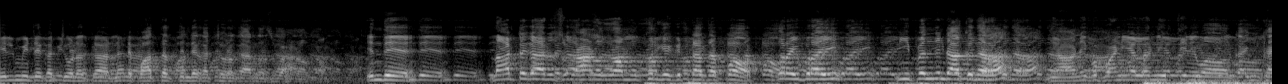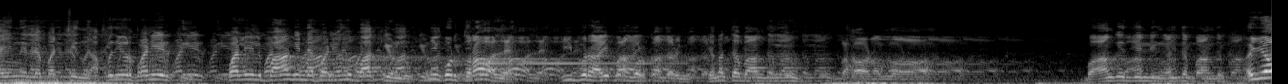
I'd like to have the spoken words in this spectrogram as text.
എൽമിന്റെ കച്ചവടക്കാരൻ അല്ലെ പാത്രത്തിന്റെ കച്ചവടക്കാരൻ സുബ്ഹാനല്ലാഹ് എന്ത്? നാട്ടുകാർ മുക്കുരിക്ക് കിട്ടാത്തപ്പോ. ഇബ്രാഹിം നീ ഇപ്പൊ എന്തിന്റെ ഞാനിപ്പോ പണിയെല്ലാം നിർത്തിന് കൈന്നില്ല പറ്റിന്ന്. അപ്പൊ നീ ഒരു പണി എടുക്ക് പള്ളിയിൽ ബാങ്കിന്റെ പണി ഒന്ന് ബാക്കിയുണ്ട്. നീ കൊടുത്തുറാവല്ലേ ഇബ്രാഹിം ബാങ്ക് കൊടുക്കാൻ തുടങ്ങി. എങ്ങനത്തെ ബാങ്ക്? ബാങ്ക് ജില്ലി ഇങ്ങനത്തെ ബാങ്ക്. അയ്യോ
